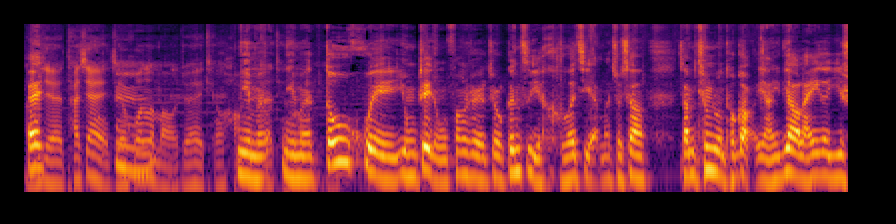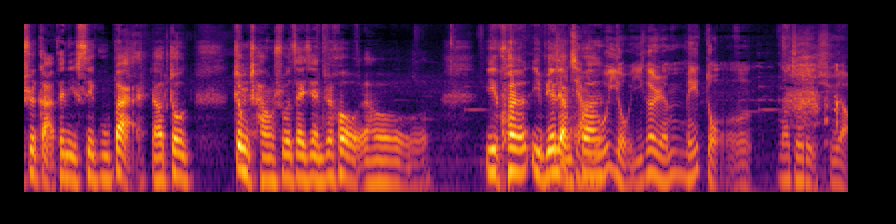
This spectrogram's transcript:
而且他现在也结婚了嘛，我觉得也挺好。你们你们都会用这种方式，就是跟自己和解嘛？就像咱们听众投稿一样，一定要来一个仪式感，跟你 say goodbye，然后正正常说再见之后，然后一宽一别两宽假如。有一个人没懂，那就得需要。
